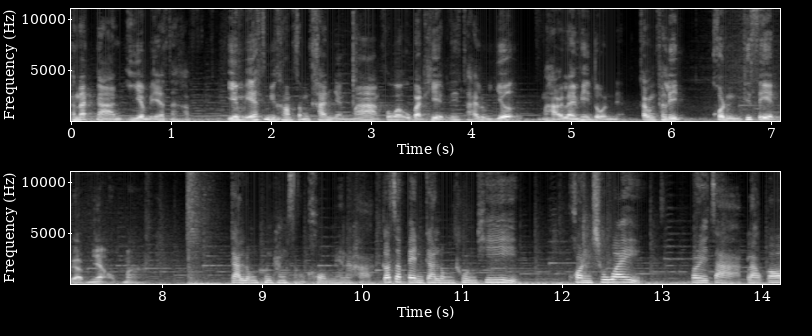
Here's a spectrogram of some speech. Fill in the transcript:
พนักงาน EMS นะครับ EMS มีความสำคัญอย่างมาก เพราะว่าอุบัติเหตุที่ไทยเราเยอะ มหาวิทยาลัยมหิดลเนี่ยกำลังผลิต คนพิเศษแบบเนี้ยออกมา การลงทุนทางสังคมเนี่ยนะคะ ก็จะเป็นการลงทุนที่คนช่วยบริจาคแล้วก็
